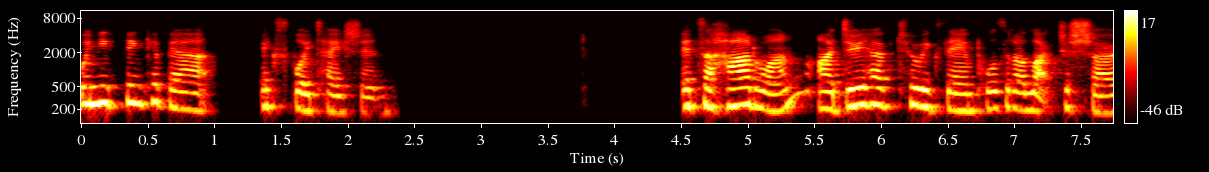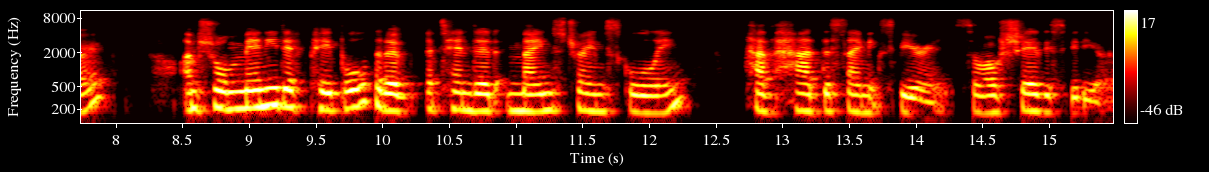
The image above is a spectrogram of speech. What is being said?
when you think about exploitation, it's a hard one. I do have two examples that I'd like to show. I'm sure many deaf people that have attended mainstream schooling have had the same experience. So I'll share this video.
